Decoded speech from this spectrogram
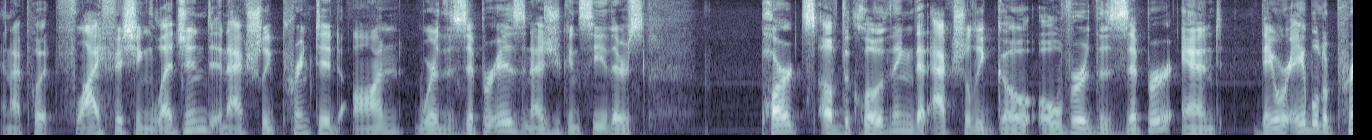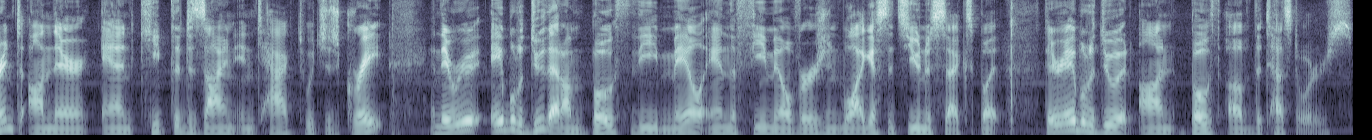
and I put fly fishing legend and actually printed on where the zipper is. And as you can see, there's parts of the clothing that actually go over the zipper and they were able to print on there and keep the design intact, which is great. And they were able to do that on both the male and the female version. Well, I guess it's unisex, but they were able to do it on both of the test orders.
